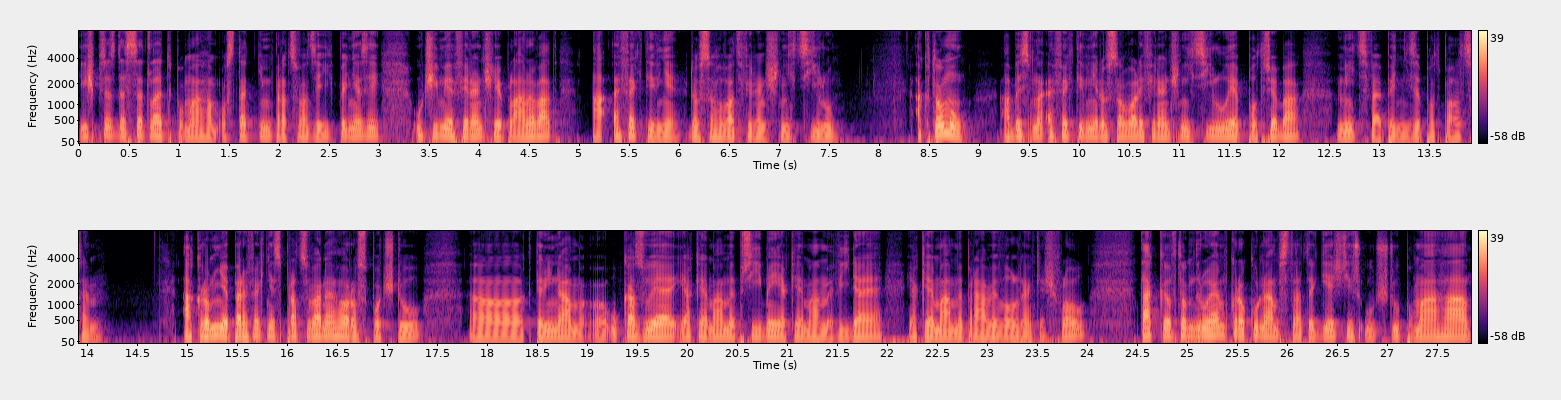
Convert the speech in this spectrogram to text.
Již přes 10 let pomáhám ostatním pracovat s jejich penězi, učím je finančně plánovat a efektivně dosahovat finančních cílů. A k tomu, aby jsme efektivně dosahovali finančních cílů, je potřeba mít své peníze pod palcem. A kromě perfektně zpracovaného rozpočtu, eh, který nám eh, ukazuje, jaké máme příjmy, jaké máme výdaje, jaké máme právě volné cash flow, tak v tom druhém kroku nám strategie čtyř účtů pomáhá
